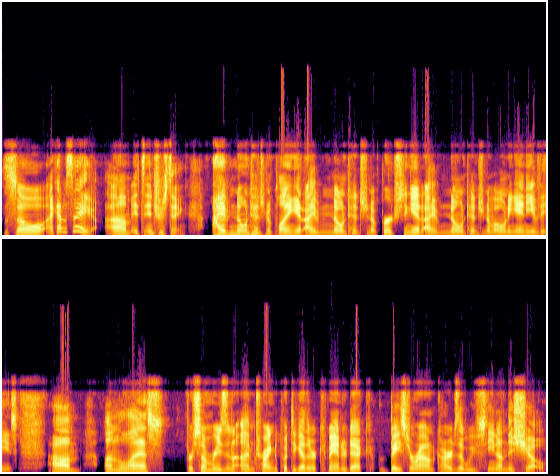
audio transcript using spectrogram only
So I gotta say, um, it's interesting. I have no intention of playing it. I have no intention of purchasing it. I have no intention of owning any of these, um, unless for some reason I'm trying to put together a commander deck based around cards that we've seen on this show,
